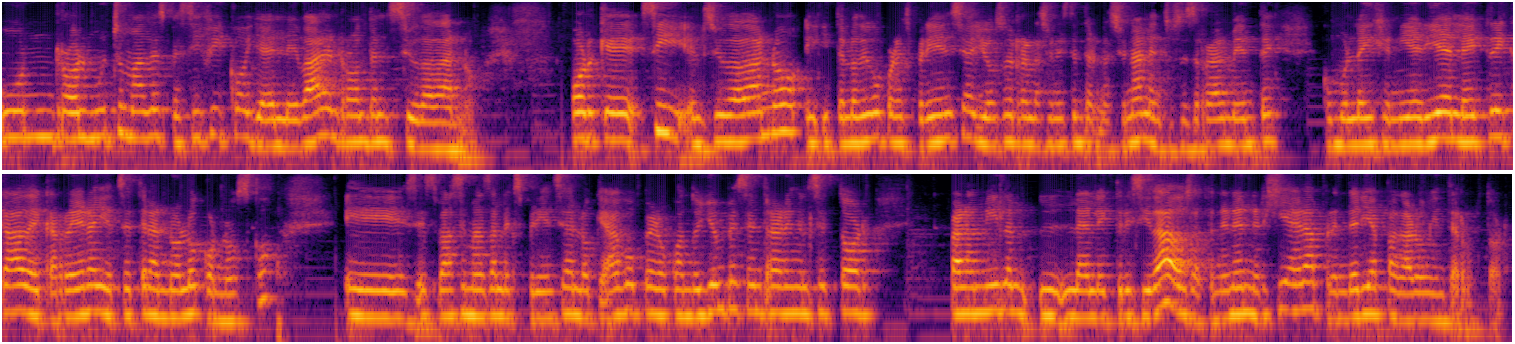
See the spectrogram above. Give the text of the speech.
un rol mucho más específico y a elevar el rol del ciudadano. Porque sí, el ciudadano, y, te lo digo por experiencia, yo soy relacionista internacional, entonces realmente como la ingeniería eléctrica de carrera y etcétera, no lo conozco. es base más a la experiencia de lo que hago, pero cuando yo empecé a entrar en el sector, para mí la, la, electricidad, o sea, tener energía era aprender y apagar un interruptor.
